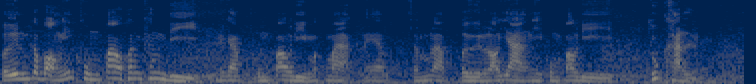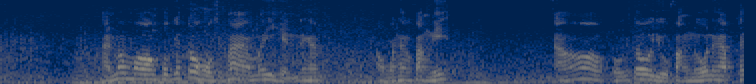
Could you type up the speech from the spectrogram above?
ปืนกระบอกนี้คุมเป้าค่อนข้างดีนะครับคุมเป้าดีมากๆนะครับสำหรับปืนล้อยางนี่คุมเป้าดีทุกคันเลยหันมามองโปเกโต้65 ไม่เห็นนะครับ ออกมาทางฝั่งนี้ อ๋อโปเกโตอยู่ฝั่งโน้นนะครับเขา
